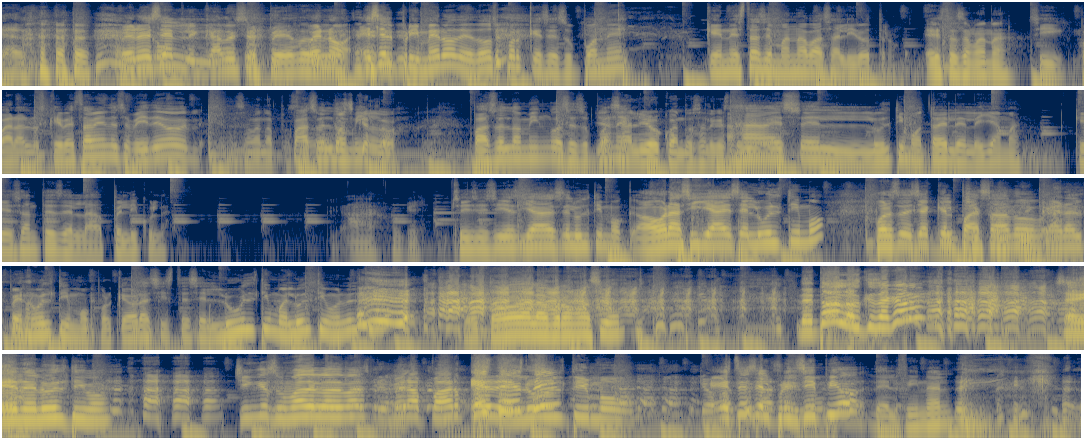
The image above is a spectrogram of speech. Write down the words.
Pero es el complicado ese pedo. Bueno, güey. es el primero de dos porque se supone que en esta semana va a salir otro. Esta semana. Sí, para los que están viendo ese video, La semana pasada. pasó el domingo. Búsquenlo. Pasó el domingo, se Ya supone. salió cuando salga este Ajá, video. es el último tráiler le llaman, que es antes de la película. Ah, ok. Sí, sí, sí, es, ya es el último. Ahora sí ya es el último. Por eso decía que el pasado era el penúltimo, porque ahora sí este es el último, el último, el último de toda la promoción. De todos los que sacaron, se viene el último. Chingue su madre lo demás. Primera parte Este, del este. último. Este es el principio del final.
